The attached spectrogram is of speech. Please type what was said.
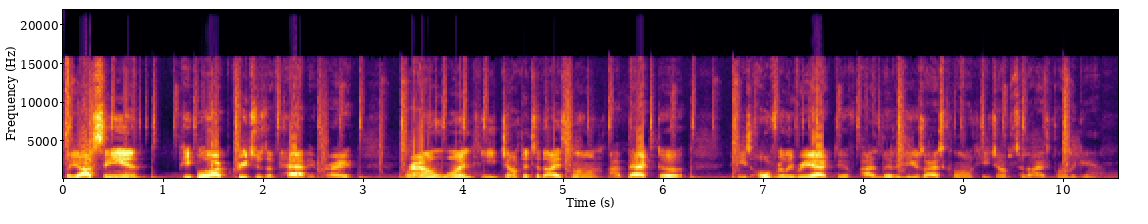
So y'all seeing people are creatures of habit, right? Round one, he jumped into the ice clone. I backed up. He's overly reactive. I literally use ice clone. He jumps to the ice clone again.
